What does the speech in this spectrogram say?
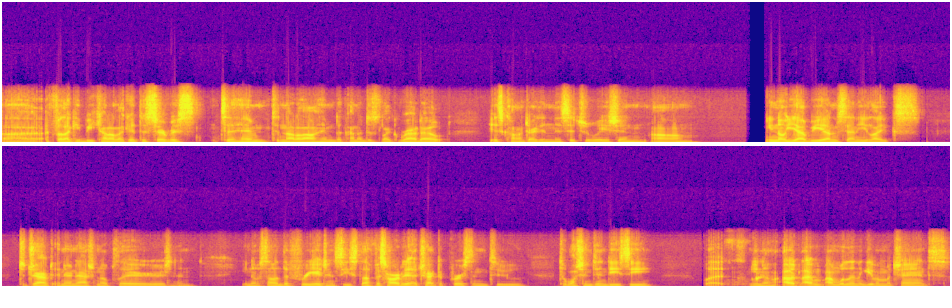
Uh, I feel like it'd be kind of like a disservice to him to not allow him to kind of just like ride out his contract in this situation. Um, you know, yeah, we understand he likes to draft international players and you know some of the free agency stuff. It's hard to attract a person to to Washington D.C. But you know, I, I'm I'm willing to give him a chance.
